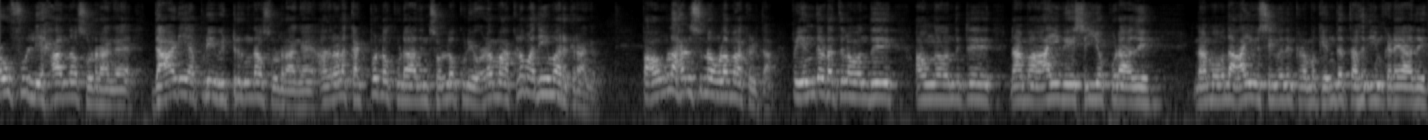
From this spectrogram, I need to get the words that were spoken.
அவுஃபுல் லிஹான் தான் சொல்றாங்க தாடி அப்படியே விட்டுருங்க தான் சொல்றாங்க அதனால கட் பண்ணக்கூடாதுன்னு சொல்லக்கூடிய உலமாக்களும் அதிகமா இருக்கிறாங்க. இப்போ அவங்களும் ஹன்சுனா உலமாக்கள் தான். இப்போ எந்த இடத்துல வந்து அவங்க வந்துட்டு நாம ஆய்வே செய்யக்கூடாது? நம்ம வந்து ஆய்வு செய்வதற்கு நமக்கு எந்த தகுதியும் கிடையாது.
